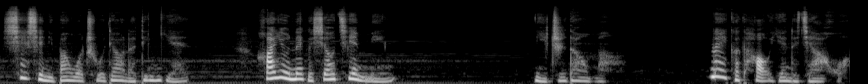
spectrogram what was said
谢谢你帮我除掉了丁岩，还有那个肖建明。你知道吗？那个讨厌的家伙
